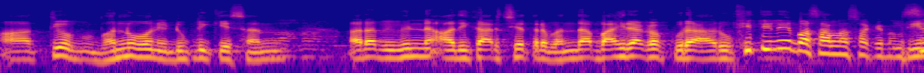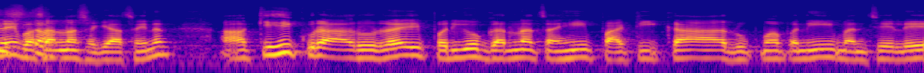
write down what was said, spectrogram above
त्यो भन्नुभयो भने डुप्लिकेसन। र विभिन्न अधिकार क्षेत्रभन्दा बाहिरका कुराहरू स्थिति नै बसाल्न सकेनौँ। ती नै। बसाल्न सकेका छैनन्। केही कुराहरूलाई प्रयोग गर्न चाहिँ पार्टीका रूपमा पनि मान्छेले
